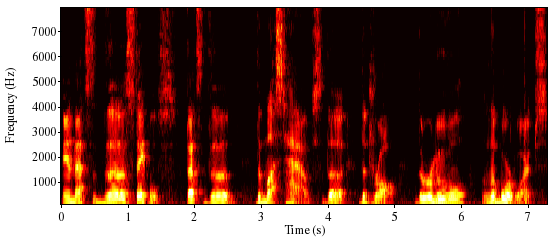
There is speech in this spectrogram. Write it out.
and that's the staples. That's the the must-haves, the the draw, the removal, the board wipes,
